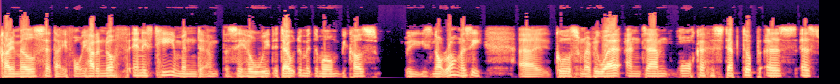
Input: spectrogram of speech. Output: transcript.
Gary Mills said that he thought he had enough in his team, and um, to say how we to doubt him at the moment because he's not wrong, is he? Uh, goals from everywhere, and um, Walker has stepped up as as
